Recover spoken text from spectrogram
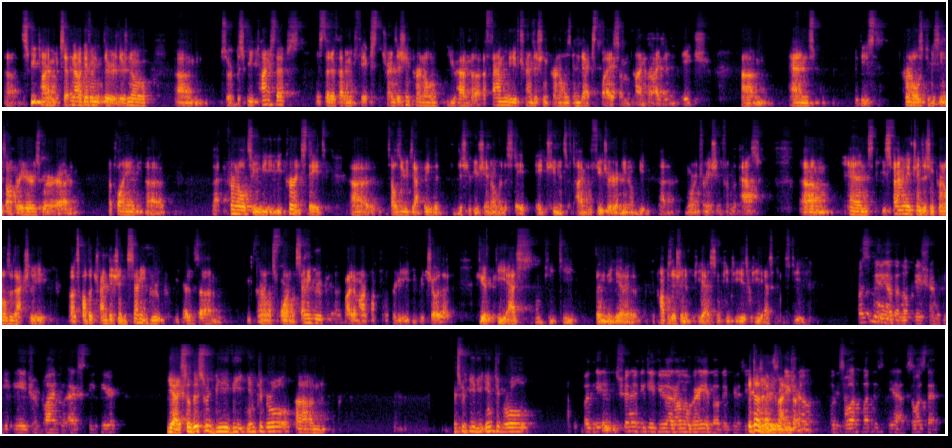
uh, discrete time, except now given there, there's no um, sort of discrete time steps, instead of having a fixed transition kernel, you have a, a family of transition kernels indexed by some time horizon h. Um, and these kernels can be seen as operators where um, applying uh, that kernel to the, current state uh, tells you exactly the distribution over the state h units of time in the future, and you don't need uh, more information from the past. Um, and this family of transition kernels is actually what's called the transition semigroup because um, these kernels form a semigroup by the Markov property. You could show that if you have PS and PT, then the, uh, composition of PS and PT is PS plus T. What's the meaning of the notation PH applied to XT here? Yeah, so this would be the integral. Um, this would be the integral. But it shouldn't it give you a random variable because. It does give you random distribution. Okay, so what, what is, yeah, so what's that?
